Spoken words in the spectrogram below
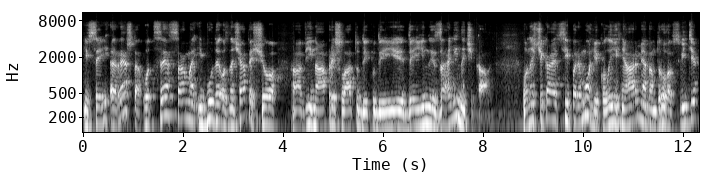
і все решта, оце саме і буде означати, що війна прийшла туди, куди її- де її взагалі не чекали. Вони ж чекають всі перемоги, коли їхня армія, там друга в світі, е,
